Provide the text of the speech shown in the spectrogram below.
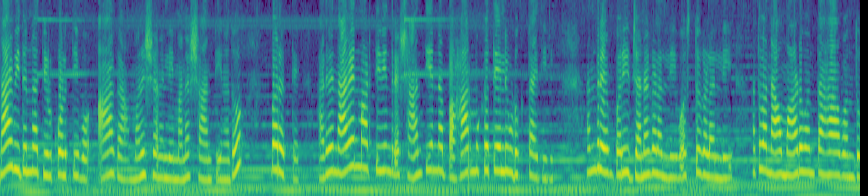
ನಾವು ಇದನ್ನು ತಿಳ್ಕೊಳ್ತೀವೋ, ಆಗ ಮನುಷ್ಯನಲ್ಲಿ ಮನಃಶಾಂತಿ ಅನ್ನೋದು ಬರುತ್ತೆ. ಆದರೆ ನಾವೇನು ಮಾಡ್ತೀವಿ ಅಂದರೆ ಶಾಂತಿಯನ್ನು ಬಹಾರ್ಮುಖತೆಯಲ್ಲಿ ಹುಡುಕ್ತಾ ಇದ್ದೀವಿ. ಅಂದರೆ ಬರೀ ಜನಗಳಲ್ಲಿ, ವಸ್ತುಗಳಲ್ಲಿ, ಅಥವಾ ನಾವು ಮಾಡುವಂತಹ ಒಂದು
